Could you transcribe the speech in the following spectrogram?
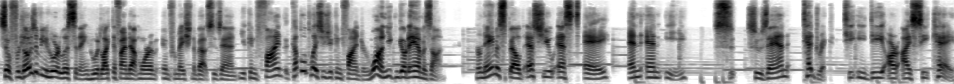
So for those of you who are listening who would like to find out more information about Suzanne, you can find a couple of places you can find her. One, you can go to Amazon. Her name is spelled S U S A N N E, Suzanne Tedrick, T E D R I C K.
